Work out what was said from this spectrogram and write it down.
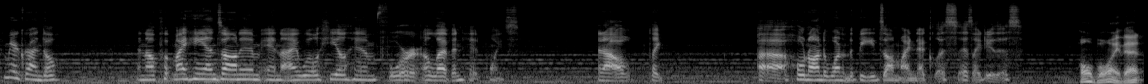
Come here, Grundle. And I'll put my hands on him and I will heal him for 11 hit points. And I'll, like, uh, hold on to one of the beads on my necklace as I do this. Oh boy, that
